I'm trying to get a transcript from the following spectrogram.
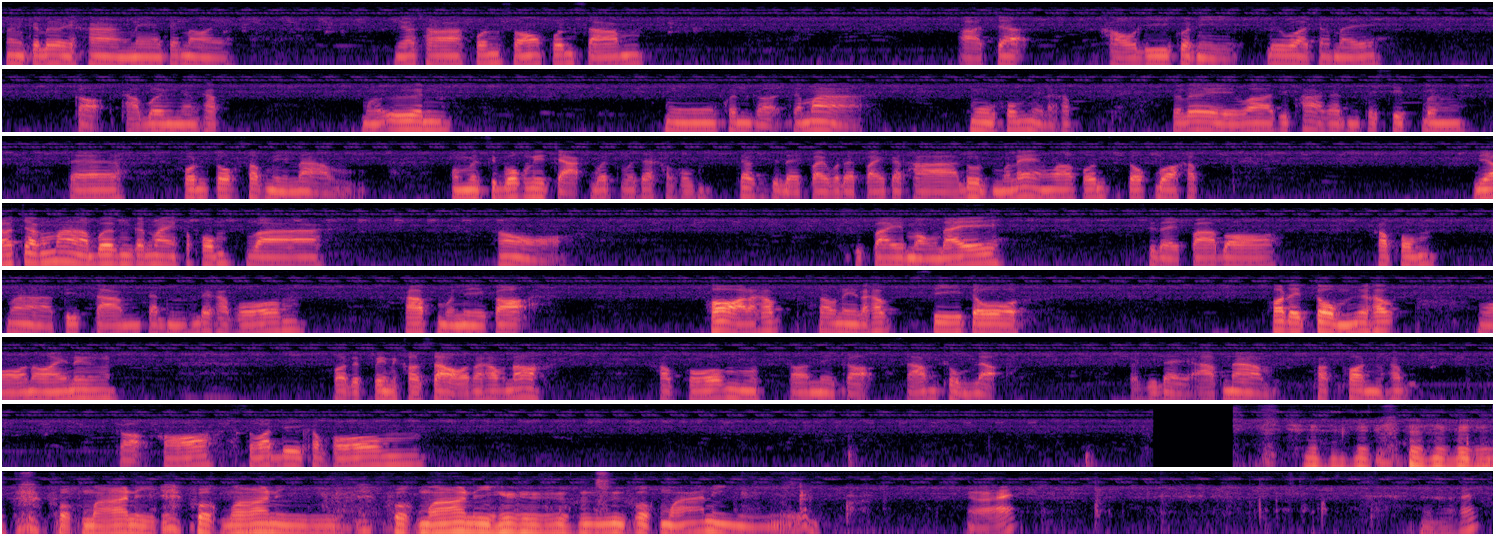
มันก็เลยห่างแน่จักหน่อย เดี๋ยวถ้าฝนสองฝนสามอาจจะเขาดีกว่านี้ หรือว่าจังไรก็ถ้าเบิงกันครับมืออื่นมูเพิ่นก็จะมามูผมนี่แหละครับ ก็เลยว่าที่พากันไปสิดเบิงแต่ฝนตกซับนี่น้ำ มันเป็นสิบกนี่จากเบิดว่าจะครับผมจะจะได้ไปบ่ได้ไปกระทาดุดมาแรงว่าฝนสิตกบ่ครับ เดี๋ยวจังมาเบิงกันใหม่ครับผมว่าห่อสิไปมองใดสิได้ปลาบอครับผมมาติดตามกันได้ครับผม ครับวันนี้ก็พ่อนะครับเท่านี้นะครับซีโตพ่อได้ต้มด้วยครับหมอน้อยหนึง อได้เป็นข้าวเสานะครับเนาะครับผมตอนนี้ก็สามถุ่มแล้วก็ที่ได้อาบน้ำพักผ่อนครับ ก็ขอสวัสดีครับผมพวกม้านี่ พวกม้านี่ พวกม้านี่ พวกม้านี่เฮ้ยเฮ้ย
